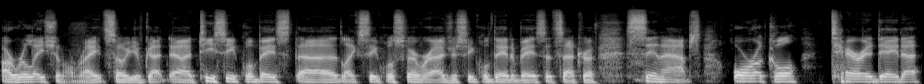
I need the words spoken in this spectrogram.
are relational, right? So you've got uh, T SQL based, uh, like SQL Server, Azure SQL Database, etc., Synapse, Oracle, Teradata,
